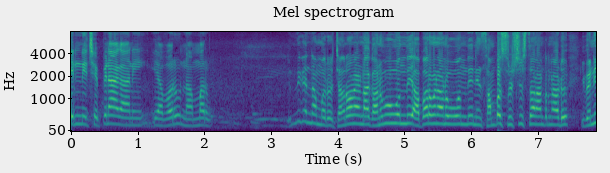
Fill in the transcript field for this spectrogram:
ఎన్ని చెప్పినా కానీ ఎవరు నమ్మరు. ఎందుకని నమ్మరు? చంద్రబాబు నాయుడు నాకు అనుభవం ఉంది అపారమైన అనుభవం ఉంది. నేను సంపద సృష్టిస్తాను అంటున్నాడు ఇవన్నీ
